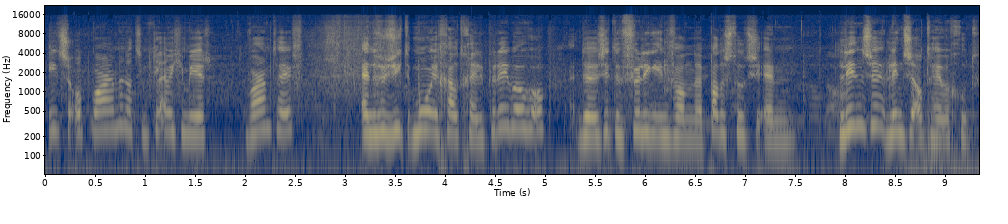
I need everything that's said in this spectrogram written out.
iets opwarmen, dat hij een klein beetje meer warmte heeft. En dus je ziet een mooie goudgele puree bovenop. Er zit een vulling in van eh, paddenstoeltjes en linzen. Linzen is altijd heel erg goed.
